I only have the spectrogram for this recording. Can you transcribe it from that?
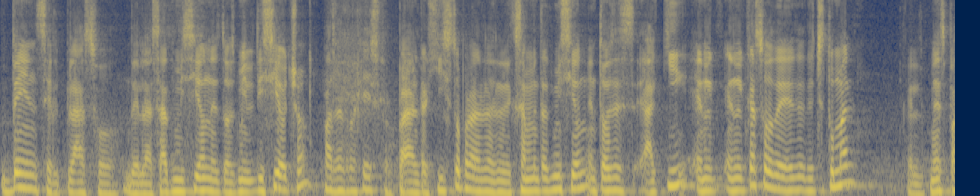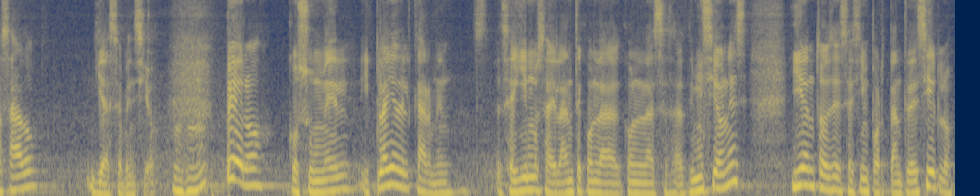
vence el plazo de las admisiones 2018. Para el registro. Para el registro, para el examen de admisión. Entonces, aquí, en el, en el caso de, de, Chetumal, el mes pasado ya se venció. Pero Cozumel y Playa del Carmen seguimos adelante con, la, con las admisiones y entonces es importante decirlo.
